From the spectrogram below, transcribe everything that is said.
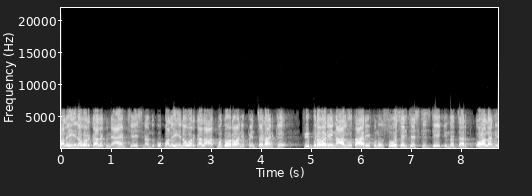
బలహీన వర్గాలకు న్యాయం చేసినందుకు బలహీన వర్గాల ఆత్మగౌరవాన్ని పెంచడానికి ఫిబ్రవరి నాలుగు తారీఖును సోషల్ జస్టిస్ డే కింద జరుపుకోవాలని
